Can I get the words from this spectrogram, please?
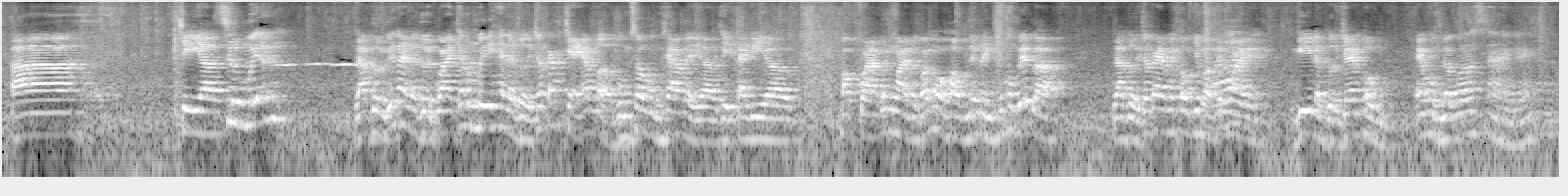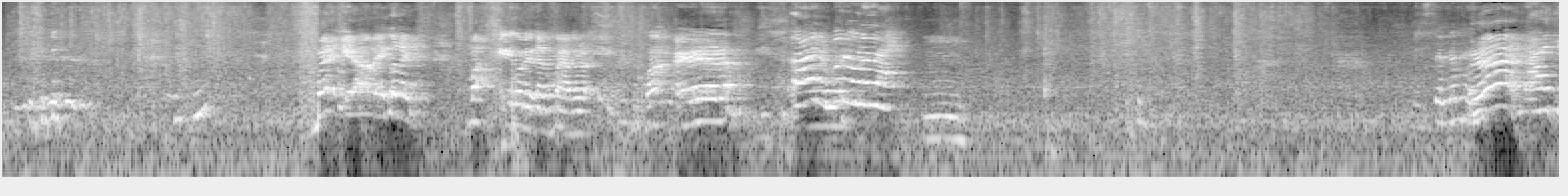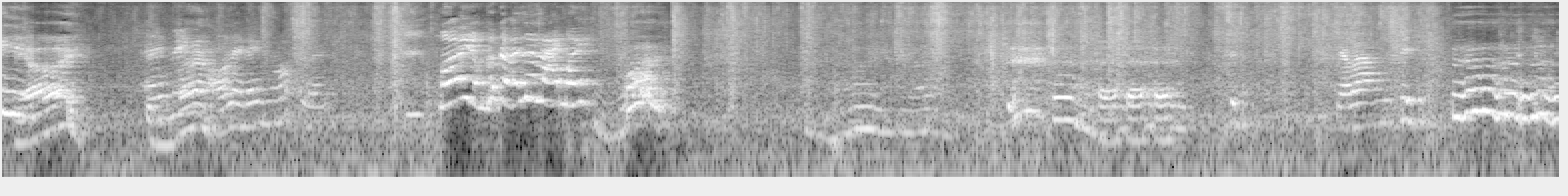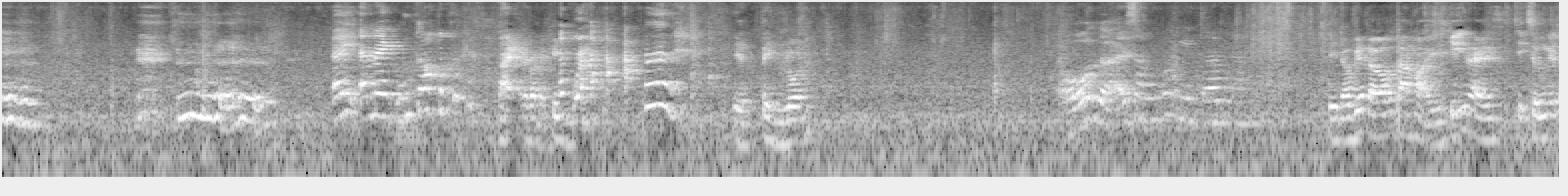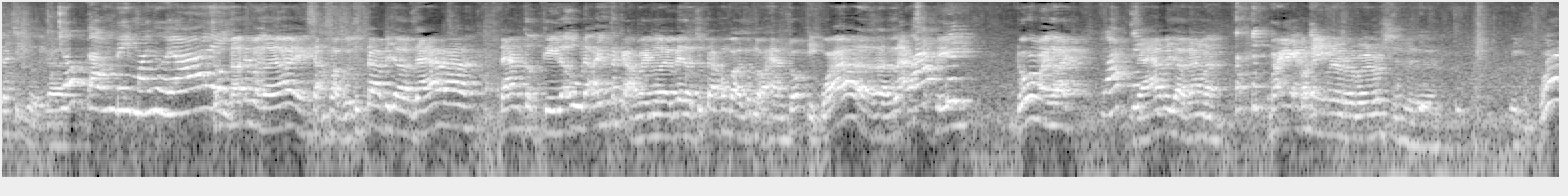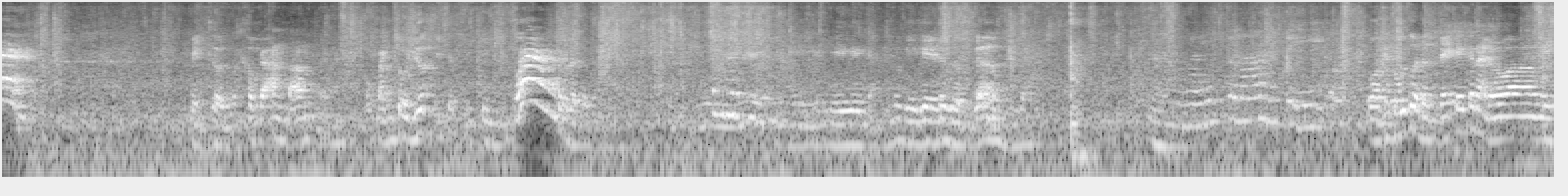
À, chị uh, Sương Nguyễn là gửi cái này là gửi quà cho con My hay là gửi cho các trẻ em ở vùng sâu vùng xa? Vậy uh, chị tại vì uh, bọc quà bên ngoài là có màu hồng nên mình cũng không biết là là gửi cho các em hay không nhưng mà bên ngoài ghi là gửi cho em Hùng. Em Hùng đâu có xài cái. Mẹ kia mẹ con này mẹ con này đang phàn rồi mẹ Ê đừng có đưa lên này ừ. Kìa. Ơi Em mấy họ này đang ngót rồi. Mới đừng có để lên này mày. Dạ ba. Ê anh này cũng có. Mẹ con này kinh quá. Thiệt tình luôn. Ủa gửi xong không có ghi tên đâu Thì đâu biết đâu, ta hỏi kỹ này Chị Sương nghĩa các chị gửi là Chốt đông đi mọi người ơi Chốt đấy mọi người ơi, sản phẩm của chúng ta bây giờ giá đang cực kỳ là ưu đãi tất cả mọi người Bây giờ chúng ta không vào trong giỏ hàng chốt thì quá là, là lãng phí Đúng không mọi người? Quá Giá bây giờ đang là Mẹ con này quá Bình thường mà không đã ăn bán Một bánh trôi nước thì chắc kinh quá Ghê ghê cả, nó ghê ghê nó gớm gớm Ủa cái túi vừa đựng cái cái cái này đâu uh, mình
